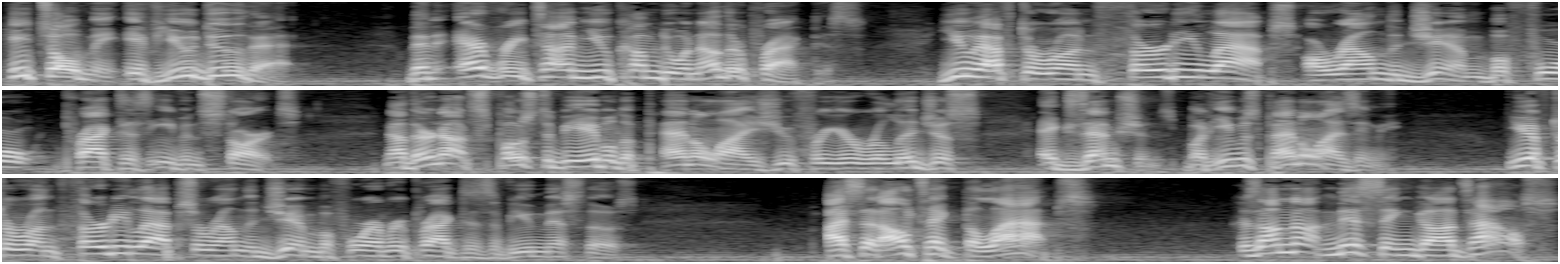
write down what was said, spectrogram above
He told me, if you do that, then every time you come to another practice, you have to run 30 laps around the gym before practice even starts. Now, they're not supposed to be able to penalize you for your religious exemptions, but he was penalizing me. You have to run 30 laps around the gym before every practice if you miss those. I said, I'll take the laps because I'm not missing God's house.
